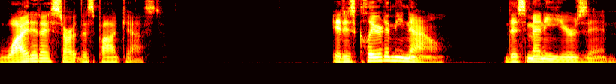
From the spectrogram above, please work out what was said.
Why did I start this podcast? It is clear to me now, this many years in,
